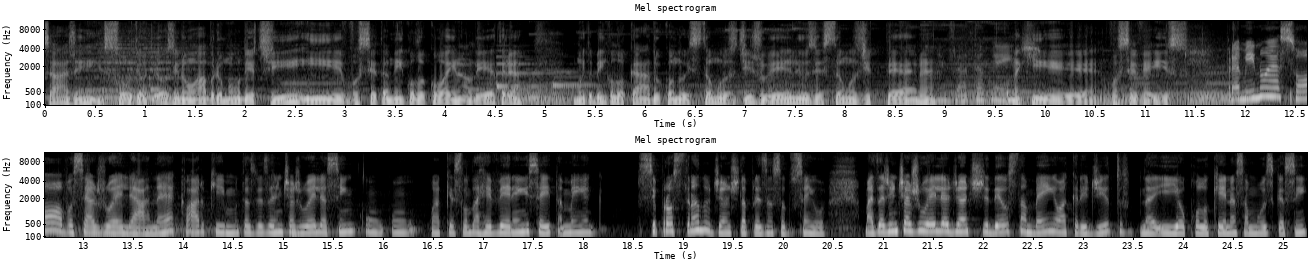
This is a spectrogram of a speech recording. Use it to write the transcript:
Mensagem, hein? Sou teu Deus e não abro mão de ti. E você também colocou aí na letra, muito bem colocado, quando estamos de joelhos, estamos de pé, né? Exatamente. Como é que você vê isso? Para mim não é só você ajoelhar, né? Claro que muitas vezes a gente ajoelha assim com, com a questão da reverência e também se prostrando diante da presença do Senhor. Mas a gente ajoelha diante de Deus também, eu acredito, né? e eu coloquei nessa música assim,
